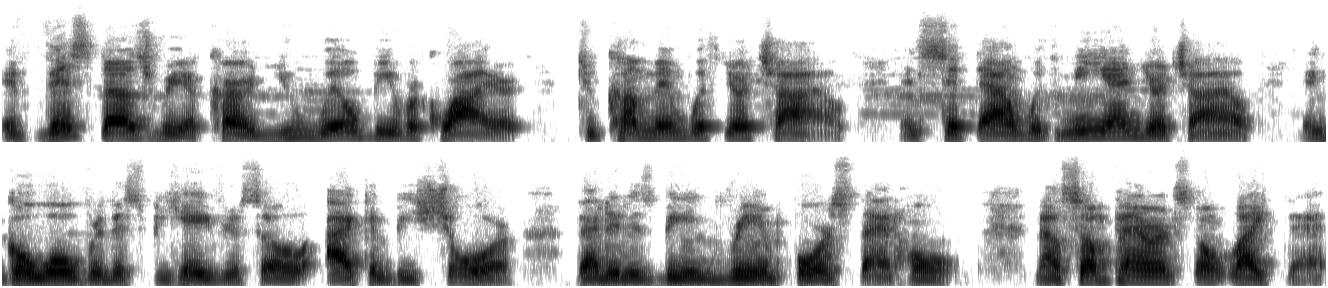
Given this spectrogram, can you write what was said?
if this does reoccur, you will be required to come in with your child and sit down with me and your child and go over this behavior so I can be sure that it is being reinforced at home. Now, some parents don't like that,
